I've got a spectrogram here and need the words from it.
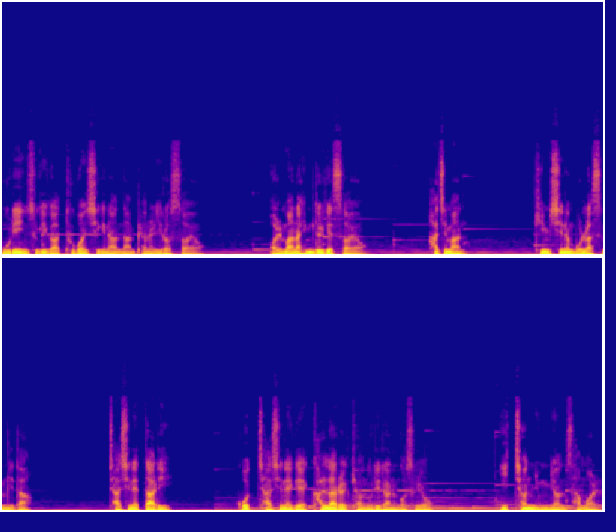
우리 인숙이가 두 번씩이나 남편을 잃었어요. 얼마나 힘들겠어요. 하지만 김 씨는 몰랐습니다. 자신의 딸이 곧 자신에게 칼날을 겨누리라는 것을요. 2006년 3월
